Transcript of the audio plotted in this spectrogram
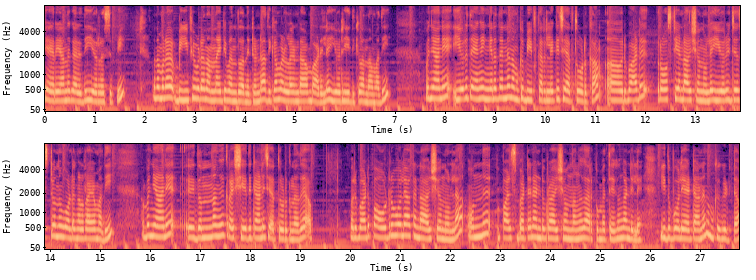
ഷെയർ ചെയ്യാമെന്ന് കരുതി ഈ ഒരു റെസിപ്പി അപ്പോൾ നമ്മുടെ ബീഫ് ഇവിടെ നന്നായിട്ട് വെന്ത് വന്നിട്ടുണ്ട്. അധികം വെള്ളം ഉണ്ടാവാൻ പാടില്ല. ഈ ഒരു രീതിക്ക് വന്നാൽ മതി. അപ്പോൾ ഞാൻ ഈ ഒരു തേങ്ങ ഇങ്ങനെ തന്നെ നമുക്ക് ബീഫ് കറിയിലേക്ക് ചേർത്ത് കൊടുക്കാം. ഒരുപാട് റോസ്റ്റ് ചെയ്യേണ്ട ആവശ്യമൊന്നുമില്ല. ഈ ഒരു ജസ്റ്റ് ഒന്ന് ഗോൾഡൻ കളറായാൽ മതി. അപ്പോൾ ഞാൻ ഇതൊന്നങ്ങ് ക്രഷ് ചെയ്തിട്ടാണ് ചേർത്ത് കൊടുക്കുന്നത്. ഒരുപാട് പൗഡർ പോലെ ആക്കേണ്ട ആവശ്യമൊന്നുമില്ല. ഒന്ന് പൾസ് ബട്ടൺ രണ്ട് പ്രാവശ്യം ഒന്നങ്ങ് കറക്കുമ്പോഴത്തേക്കും കണ്ടില്ലേ? ഇതുപോലെയായിട്ടാണ് നമുക്ക് കിട്ടുക.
